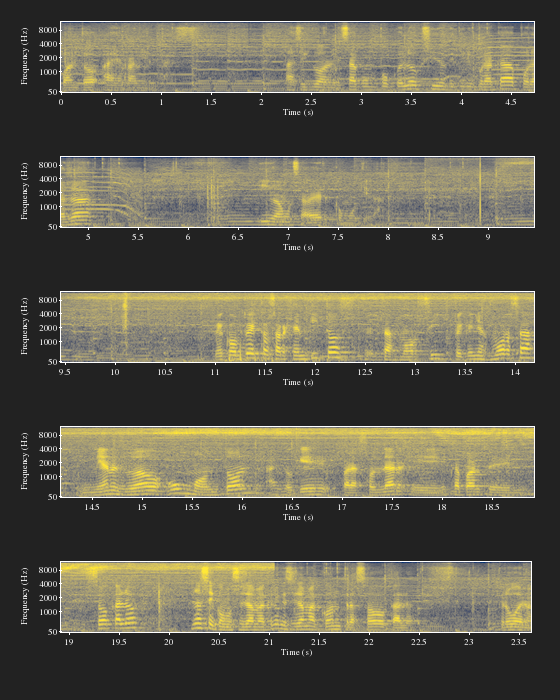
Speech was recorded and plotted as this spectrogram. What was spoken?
cuanto a herramientas. Así que bueno, le saco un poco el óxido que tiene por acá, por allá y vamos a ver cómo queda. Me compré estos argentitos, estas pequeñas morsas, y me han ayudado un montón a lo que es para soldar eh, esta parte del, zócalo. No sé cómo se llama, creo que se llama contra zócalo. Pero bueno,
